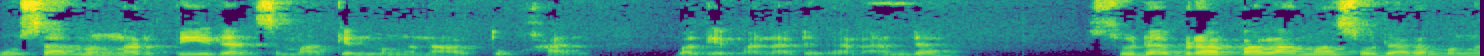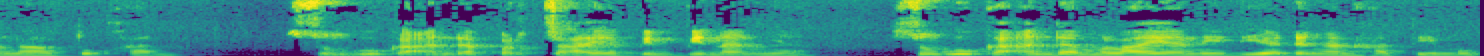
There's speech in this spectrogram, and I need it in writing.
Musa mengerti dan semakin mengenal Tuhan. Bagaimana dengan Anda? Sudah berapa lama saudara mengenal Tuhan? Sungguhkah Anda percaya pimpinannya? Sungguhkah Anda melayani dia dengan hatimu?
